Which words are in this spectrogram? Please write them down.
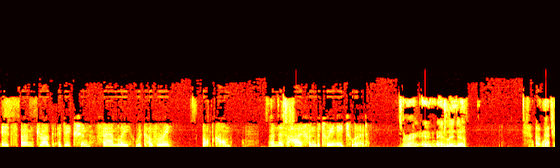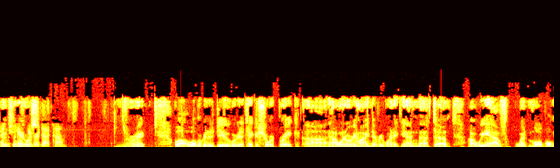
It's um, drugaddictionfamilyrecovery.com, and there's a hyphen between each word. All right, and and Linda. Oh, veterancaregiver.com. All right. Well, what we're going to do, we're going to take a short break, uh, and I want to remind everyone again that uh, uh, we have went mobile.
